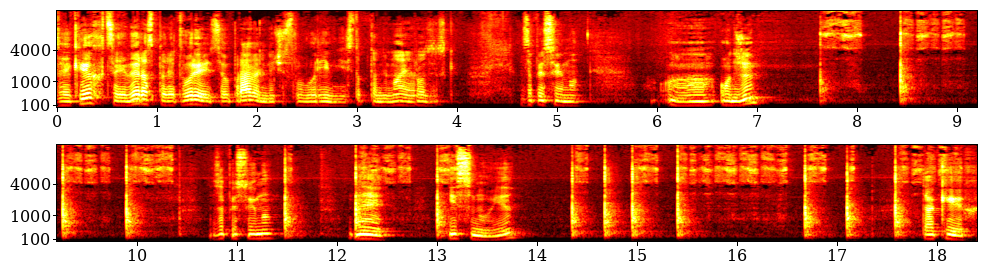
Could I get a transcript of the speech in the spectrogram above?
за яких цей вираз перетворюється у правильну числову рівність, тобто немає розв'язків. Записуємо. Е, Отже, записуємо. Не існує таких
